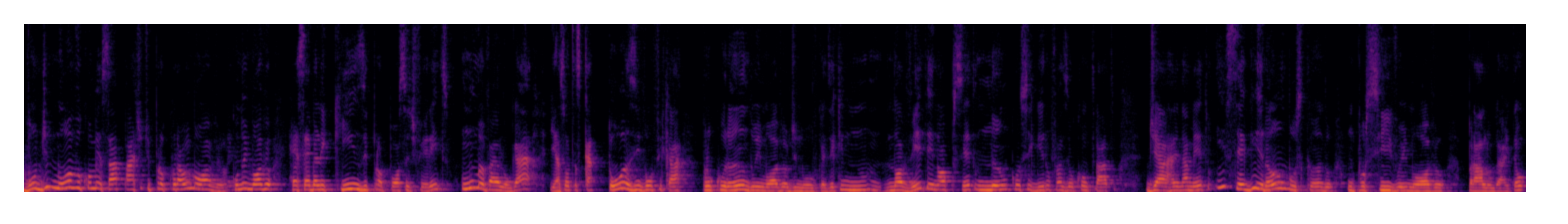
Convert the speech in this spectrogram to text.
vão de novo começar a parte de procurar o imóvel. Quando o imóvel recebe ali 15 propostas diferentes, uma vai alugar e as outras 14 vão ficar procurando o imóvel de novo. Quer dizer que 99% não conseguiram fazer o contrato de arrendamento e seguirão buscando um possível imóvel para alugar. Então,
